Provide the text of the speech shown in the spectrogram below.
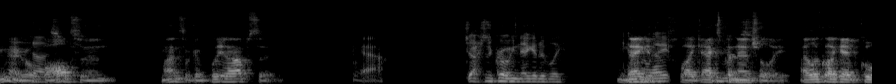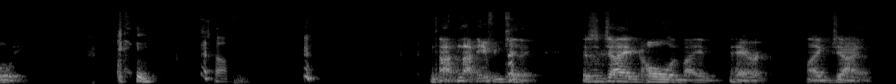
I'm gonna go does. bald soon. Mine's the complete opposite. Yeah. Josh is growing negatively. Negative, relate. like exponentially. I look like Ed Cooley. Stuff. I'm not even kidding. There's a giant hole in my hair, like giant.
